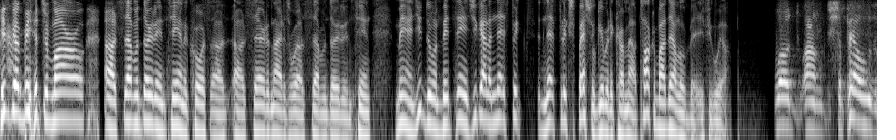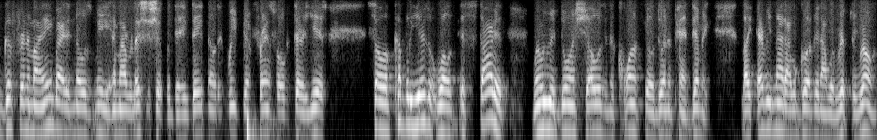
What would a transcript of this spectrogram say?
He's going to be here tomorrow, uh, 7.30 and 10, of course, uh, uh, Saturday night as well, 7.30 and 10. Man, you're doing big things. You got a Netflix Netflix special get ready to come out. Talk about that a little bit, if you will. Well, um, Chappelle, who's a good friend of mine, anybody that knows me and my relationship with Dave, they know that we've been friends for over 30 years. So a couple of years, ago, well, it started when we were doing shows in the cornfield during the pandemic. Like every night, I would go up there and I would rip the room.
